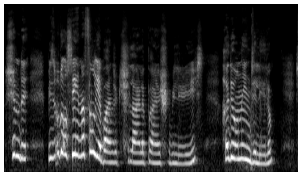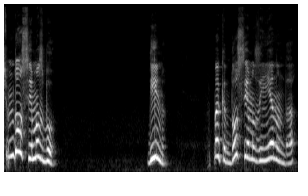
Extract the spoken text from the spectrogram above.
Şimdi biz bu dosyayı nasıl yabancı kişilerle paylaşabiliriz? Hadi onu inceleyelim. Şimdi dosyamız bu. Değil mi? Bakın dosyamızın yanında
